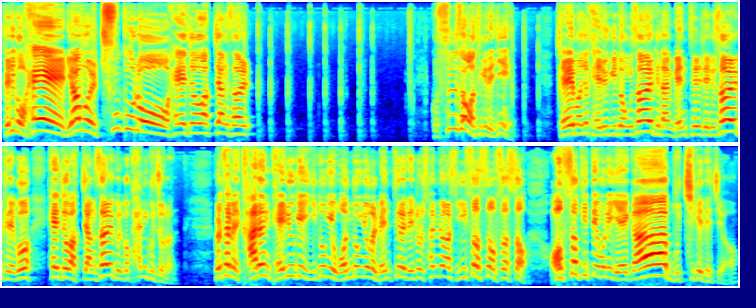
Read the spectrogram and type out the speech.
그리고 해령을 축으로 해저 확장설 그 순서가 어떻게 되니? 제일 먼저 대륙 이동설, 그 다음에 멘틀 대류설, 그리고 해저 확장설, 그리고 판구조론 그렇다면 가는 대륙의 이동의 원동력을 멘틀의 대륙으로 설명할 수 있었어 없었어? 없었기 때문에 얘가 묻히게 되죠.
